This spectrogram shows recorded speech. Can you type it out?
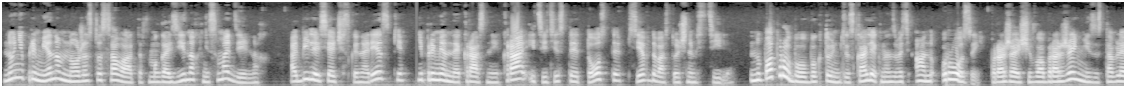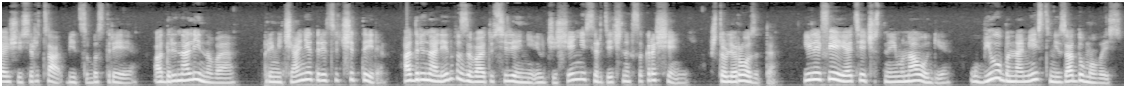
Но непременно множество салатов в магазинах, не самодельных. Обилие всяческой нарезки, непременная красная икра и цветистые тосты в псевдо-восточном стиле. Ну попробовал бы кто-нибудь из коллег назвать Анну розой, поражающей воображение и заставляющей сердца биться быстрее. Адреналиновая. Примечание 34. Адреналин вызывает усиление и учащение сердечных сокращений. Что ли розы-то? Или феи отечественной иммунологии. Убила бы на месте, не задумываясь.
